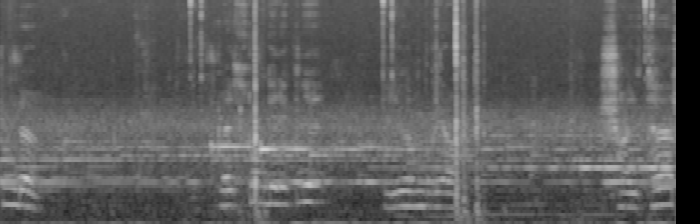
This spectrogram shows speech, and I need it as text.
Şimdi redstone gerekli Geliyorum buraya. Şalter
